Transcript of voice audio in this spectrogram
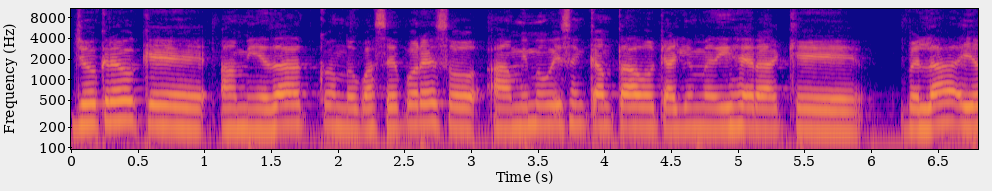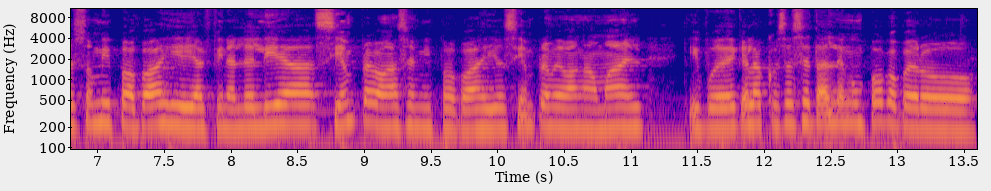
Yo creo que a mi edad, cuando pasé por eso, a mí me hubiese encantado que alguien me dijera que, ¿verdad? Ellos son mis papás y al final del día siempre van a ser mis papás, ellos siempre me van a amar y puede que las cosas se tarden un poco, pero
